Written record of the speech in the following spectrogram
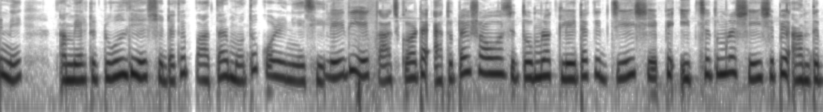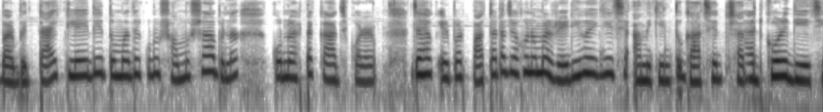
এনে আমি একটা টুল দিয়ে সেটাকে পাতার মতো করে নিয়েছি। ক্লে দিয়ে কাজ করাটা এতটাই সহজ যে তোমরা ক্লেটাকে যে শেপে ইচ্ছে তোমরা সেই শেপে আনতে পারবে। তাই ক্লে দিয়ে তোমাদের কোনো সমস্যা হবে না কোনো একটা কাজ করার। যাই হোক, এরপর পাতাটা যখন আমার রেডি হয়ে গিয়েছে, আমি কিন্তু গাছের সাথে অ্যাড করে দিয়েছি।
